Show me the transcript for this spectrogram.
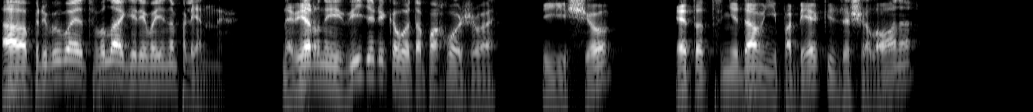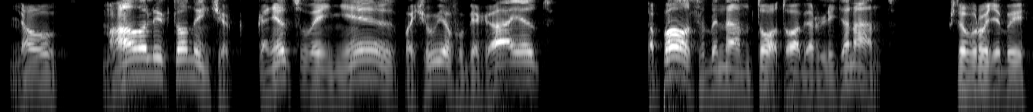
а пребывает в лагере военнопленных. Наверное, видели кого-то похожего. И еще этот недавний побег из эшелона. Ну, мало ли кто нынче, конец войне, почуяв, убегает. Попался бы нам тот обер-лейтенант, что вроде бы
